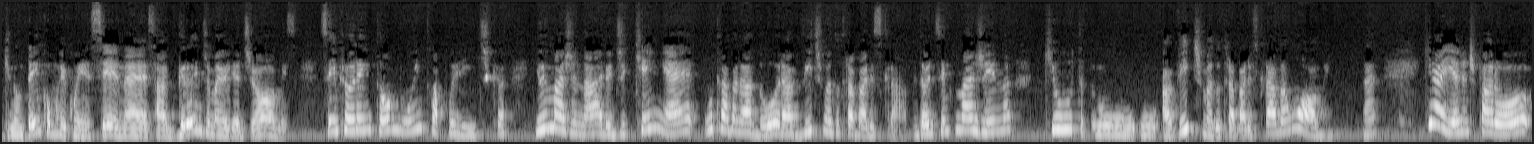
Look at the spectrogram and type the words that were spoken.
que não tem como reconhecer, né, essa grande maioria de homens, sempre orientou muito a política e o imaginário de quem é o trabalhador, a vítima do trabalho escravo. Então a gente sempre imagina que o, o, a vítima do trabalho escravo é um homem. Né? Aí a gente parou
